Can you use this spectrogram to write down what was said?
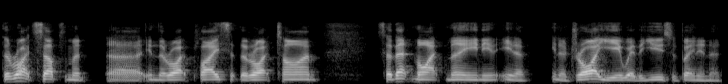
the right supplement uh, in the right place at the right time. So that might mean in, in a in a dry year where the ewes have been in a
